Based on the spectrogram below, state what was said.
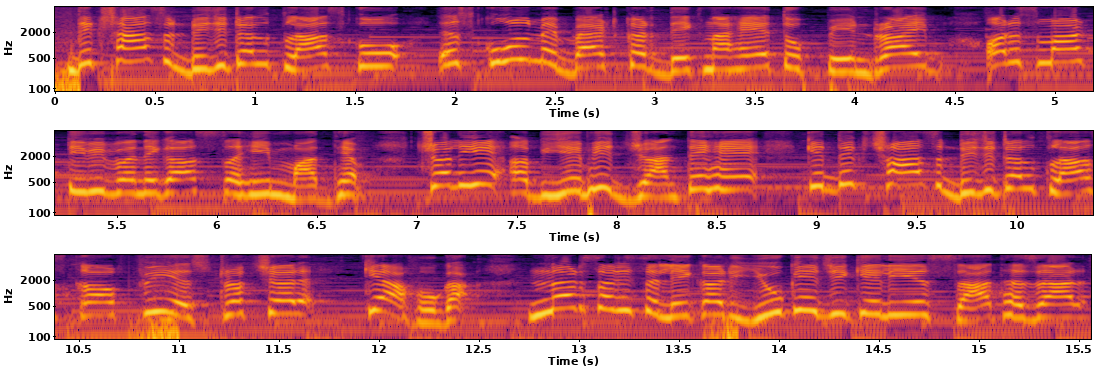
दीक्षांत डिजिटल क्लास को स्कूल में बैठकर देखना है तो पेन ड्राइव और स्मार्ट टीवी बनेगा सही माध्यम। चलिए अब ये भी जानते हैं कि दीक्षांत डिजिटल क्लास का फ़ी स्ट्रक्चर क्या होगा। नर्सरी से लेकर यूकेजी के लिए सात हज़ार,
